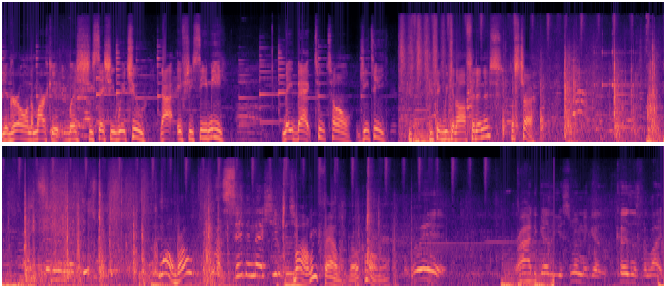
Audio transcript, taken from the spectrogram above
Your girl on the market, but she said she with you. Not if she see me. Maybach two-tone GT. You think we can all fit in this? Let's try. Come on, bro. Sit in that shit with Come on, we family, bro. Come on, man. Go ahead. Ride together, you swim together. Cousins for life.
